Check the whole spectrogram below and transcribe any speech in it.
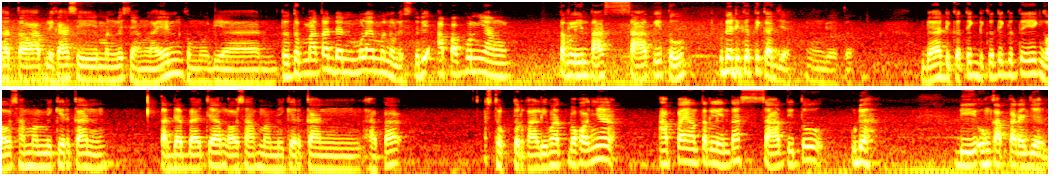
atau aplikasi menulis yang lain kemudian tutup mata dan mulai menulis. Jadi apa pun yang terlintas saat itu udah diketik aja gitu udah diketik diketik ketik. Nggak usah memikirkan tanda baca nggak usah memikirkan apa struktur kalimat. Pokoknya apa yang terlintas saat itu udah diungkapkan aja.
